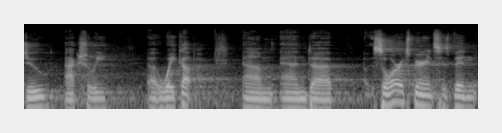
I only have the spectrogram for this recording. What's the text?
do actually uh, wake up. Um, and uh, so our experience has been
